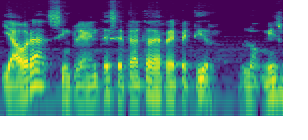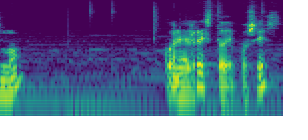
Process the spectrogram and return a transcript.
Y ahora simplemente se trata de repetir lo mismo con el resto de poses.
